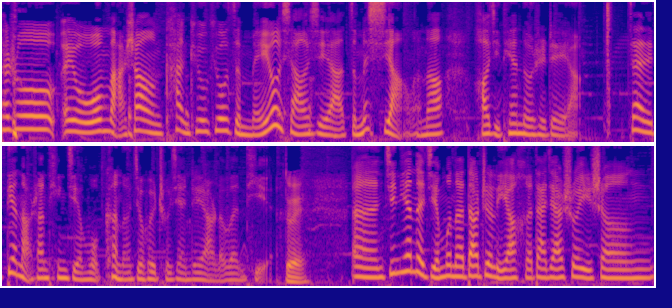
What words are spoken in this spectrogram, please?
他说：“哎呦，我马上看 QQ，怎么没有消息啊？怎么响了呢？好几天都是这样，在电脑上听节目，可能就会出现这样的问题。”对，嗯，今天的节目呢，到这里要和大家说一声。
